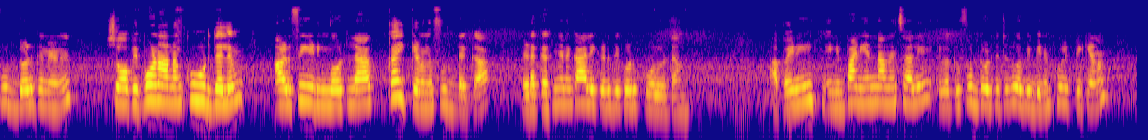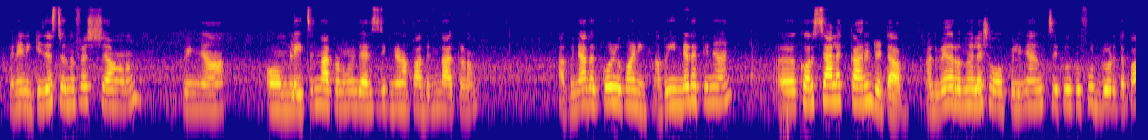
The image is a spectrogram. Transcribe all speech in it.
ഫുഡ് കൊടുക്കുന്നതാണ്. ഷോപ്പിൽ പോകണ കാരണം കൂടുതലും ആൾ ഫീഡിങ് ബോട്ടിലാണ് കഴിക്കണത് ഫുഡൊക്കെ ഇടയ്ക്കൊക്കെ ഇങ്ങനെ കാലിക്കെടുത്തി കൊടുക്കുള്ളൂ കേട്ടോ അപ്പൊ ഇനി ഇനി പണി എന്താന്ന് വെച്ചാൽ ഇവക്ക് ഫുഡ് കൊടുത്തിട്ട് റൂബിബിനെ കുളിപ്പിക്കണം. പിന്നെ എനിക്ക് ജസ്റ്റ് ഒന്ന് ഫ്രഷ് ആവണം. പിന്നെ ഓംലേറ്റ് ഉണ്ടാക്കണം എന്ന് വിചാരിച്ചിരിക്കണം അപ്പൊ അതുണ്ടാക്കണം അപ്പൊ പിന്നെ അതൊക്കെ ഉള്ളു പണി. അപ്പൊ ഇതിന്റെ ഇടയ്ക്ക് ഞാൻ കുറച്ച് അലക്കാനുണ്ട് കേട്ടോ അത് വേറൊന്നുമല്ല ഷോപ്പിൽ ഞാൻ ഉച്ചയ്ക്ക് ഫുഡ് കൊടുത്തപ്പോ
